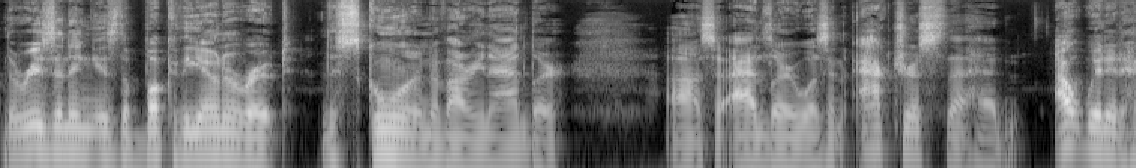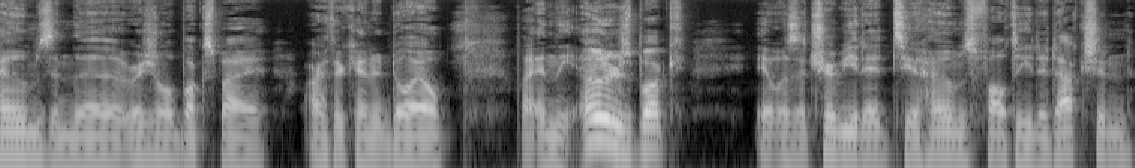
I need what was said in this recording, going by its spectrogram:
The reasoning is the book the owner wrote, The Scorn of Irene Adler. Uh, so Adler was an actress that had outwitted Holmes in the original books by Arthur Conan Doyle, but in the owner's book, it was attributed to Holmes' faulty deduction.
